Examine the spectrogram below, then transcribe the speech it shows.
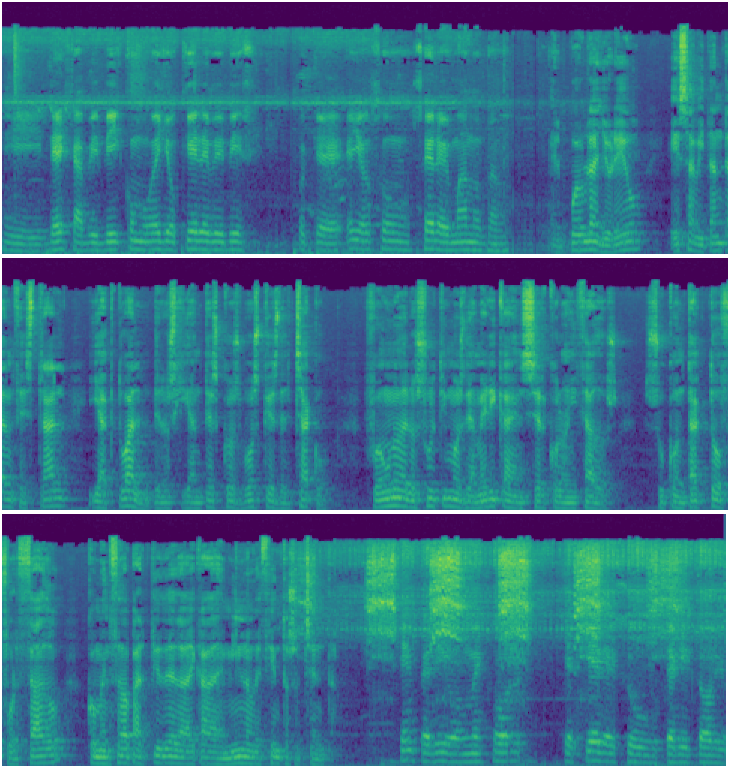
y deja vivir como ellos quieren vivir, porque ellos son seres humanos también. El pueblo ayoreo es habitante ancestral y actual de los gigantescos bosques del Chaco. Fue uno de los últimos de América en ser colonizados. Su contacto forzado comenzó a partir de la década de 1980. Siempre digo, mejor que quiere su territorio,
